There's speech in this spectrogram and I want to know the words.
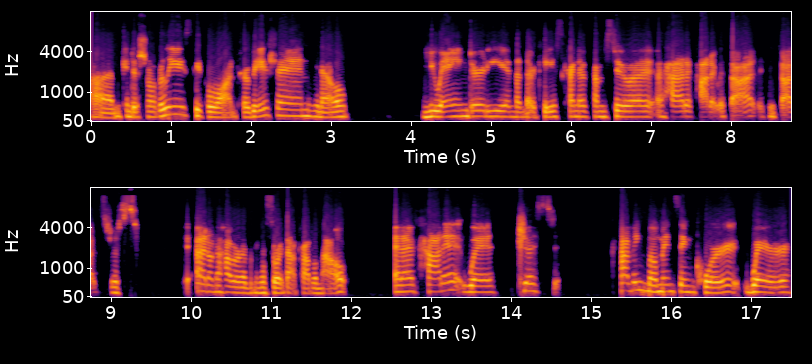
um, conditional release, people on probation, you know, UAing dirty, and then their case kind of comes to a, a head. I've had it with that. I think that's just, I don't know how we're ever going to sort that problem out. And I've had it with just having moments in court where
